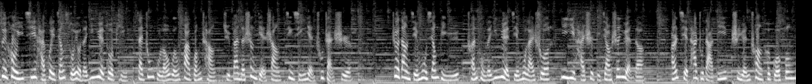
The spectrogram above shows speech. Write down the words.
最后一期还会将所有的音乐作品在钟鼓楼文化广场举办的盛典上进行演出展示。这档节目相比于传统的音乐节目来说，意义还是比较深远的。而且它主打的是原创和国风，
